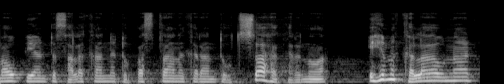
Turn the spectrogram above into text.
මව්පියන්ට සලකන්නට උපස්ථාන කරන්නට උත්සාහ කරනවා. එහෙම කළා වුණාට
